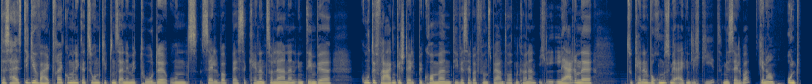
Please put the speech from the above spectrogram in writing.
Das heißt, die gewaltfreie Kommunikation gibt uns eine Methode, uns selber besser kennenzulernen, indem wir gute Fragen gestellt bekommen, die wir selber für uns beantworten können. Ich lerne zu kennen, worum es mir eigentlich geht, mir selber. Genau. Und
